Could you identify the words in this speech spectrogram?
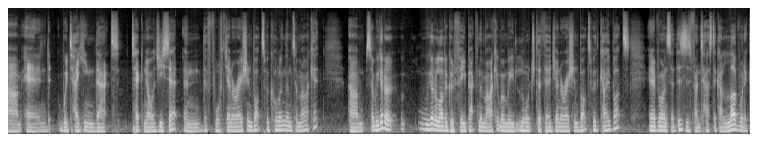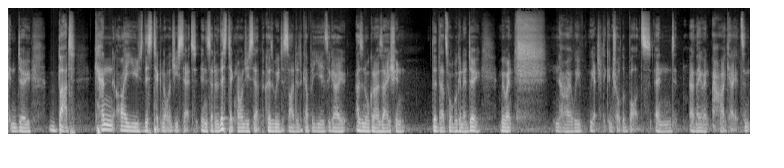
um, and we're taking that technology set and the fourth generation bots we're calling them to market. Um, so we got a we got a lot of good feedback from the market when we launched the third generation bots with CodeBots, and everyone said this is fantastic. I love what it can do, but can I use this technology set instead of this technology set because we decided a couple of years ago as an organization that that's what we're going to do. And we went, no, we, we actually control the bots. And, and they went, oh, okay, it's, an,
